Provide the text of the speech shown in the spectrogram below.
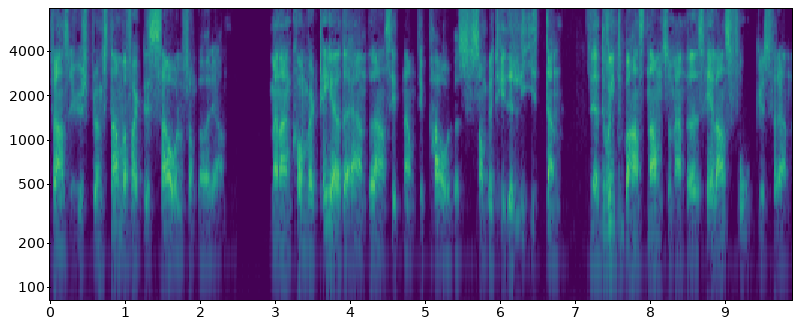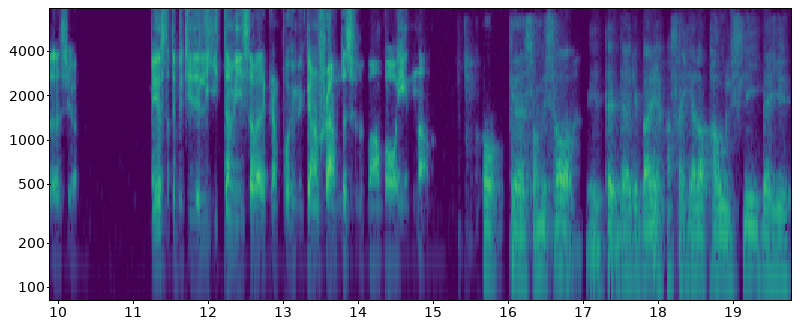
för hans ursprungsnamn var faktiskt Saul från början. Men han konverterade ändrade han sitt namn till Paulus som betyder liten. Det, det var inte bara hans namn som ändrades, hela hans fokus förändrades ju. Men just att det betyder liten visar verkligen på hur mycket han skämdes för vad han var innan. Och eh, som vi sa där i början, alltså hela Paulus liv är ju,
